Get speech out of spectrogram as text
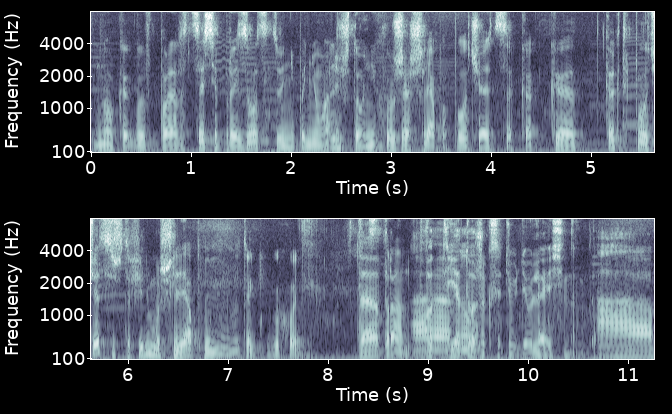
ну, как бы в процессе производства не понимали, что у них уже шляпа получается. Как, э, как так получается, что фильмы шляпными в итоге выходят? Да, Странно. А, вот я ну, тоже, кстати, удивляюсь иногда. А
